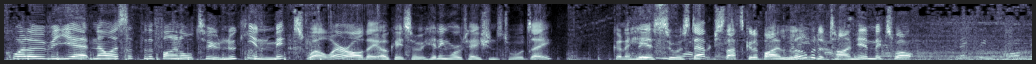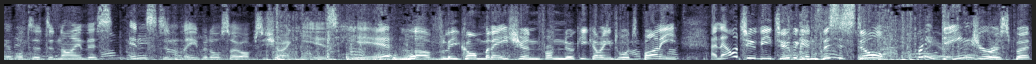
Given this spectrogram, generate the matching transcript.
quite over yet. Now let's look for the final two. Nukkye and Mixwell, where are they? Okay, so hitting rotations towards A. Gonna hear sewer steps. That's gonna buy a little bit of time here. Mixwell able to deny this instantly, but also obviously showing he is here. Lovely combination from Nukkye coming towards Bunny. And now 2v2 begins. This is still pretty dangerous, but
